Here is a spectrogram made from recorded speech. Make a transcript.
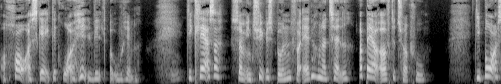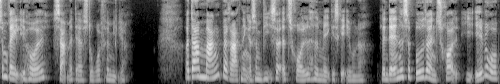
og hår og skæg, det gror helt vildt og uhemmet. De klæder sig som en typisk bonde for 1800-tallet og bærer ofte tophue. De bor som regel i høje sammen med deres store familier. Og der er mange beretninger, som viser, at trolde havde magiske evner. Blandt andet så boede der en trold i Ebberup,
